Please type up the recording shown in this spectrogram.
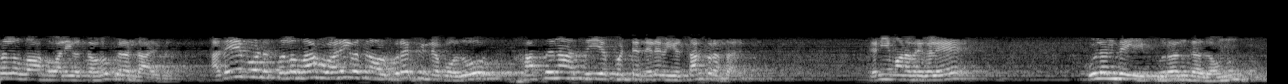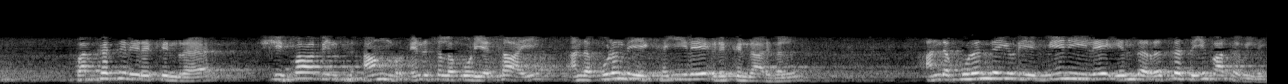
சொல்லலாக அலைவசம் பிறந்தார்கள். அதே போன்று சொல்லலாக வலைவசம் அவர் பிறக்கின்ற போது ஹசனா செய்யப்பட்ட நிலைமையில் தான் பிறந்தார்கள். கண்ணியமானவர்களே குழந்தை பிறந்ததும் பக்கத்தில் இருக்கின்ற ஷிஃபா பின் அம்ர் என்று சொல்லக்கூடிய தாய் அந்த குழந்தையை கையிலே எடுக்கின்றார்கள். அந்த குழந்தையுடைய மேனியிலே எந்த ரத்தத்தையும் பார்க்கவில்லை.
